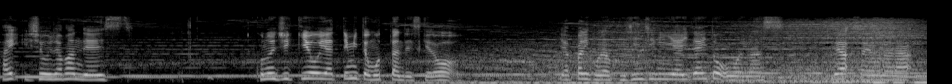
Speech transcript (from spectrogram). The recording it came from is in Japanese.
はい、衣装ジャパンです。この実況をやってみて思ったんですけど、やっぱりこれは個人的にやりたいと思います。では、さようなら。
